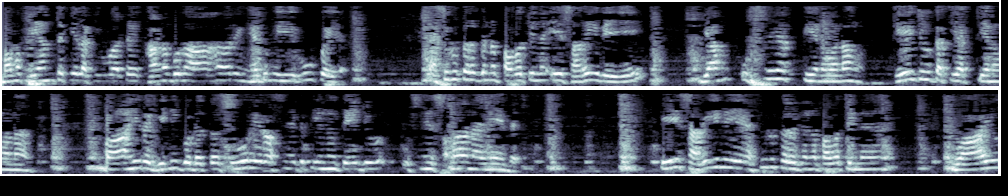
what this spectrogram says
මම ප්‍රියන්ත කියලා කිව්වට කන බොන ආහාරයෙන් හැදුණු මේ රූපය ඇසුරු කරගෙන පවතින ඒ ශරීරයේ යම් උෂ්ණයක් තියෙනවා නම් තේජෝ ගතියක් තියෙනවා නම් බාහිර ගිනි ගොඩක සූර්ය රශ්මියක තියෙන තේජෝ උෂ්ණය සමානයි නේද? ඒ ශරීරයේ ඇසුරු කරගෙන පවතින වායු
